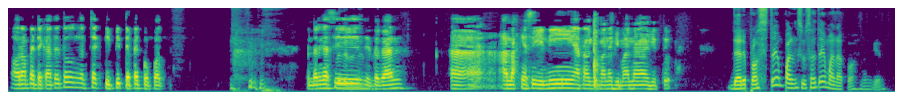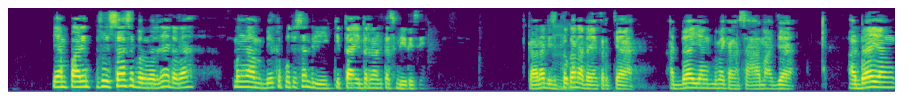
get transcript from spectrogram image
orang PDKT tuh ngecek bibit depet bobot. Bener nggak sih? Bener, bener. gitu kan? Uh, anaknya si ini atau gimana gimana gitu. Dari proses itu yang paling susah itu yang mana kok mungkin? Yang paling susah sebenarnya adalah mengambil keputusan di kita internal kita sendiri sih. Karena di situ hmm. kan ada yang kerja, ada yang pemegang saham aja, ada yang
